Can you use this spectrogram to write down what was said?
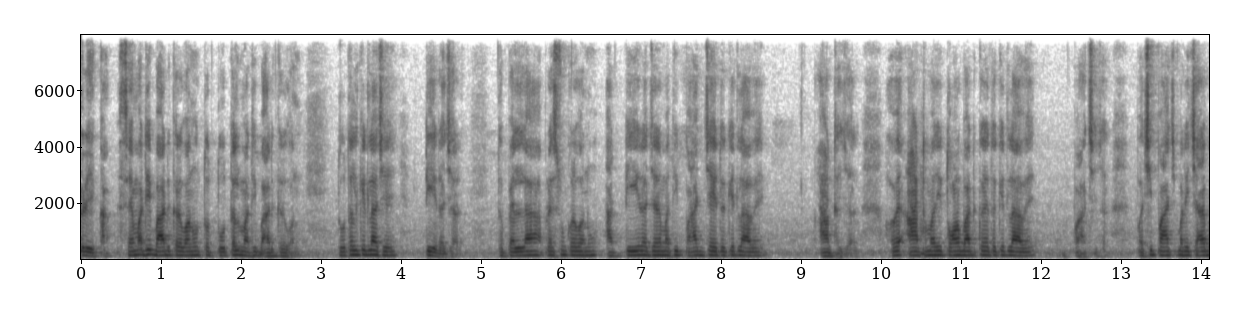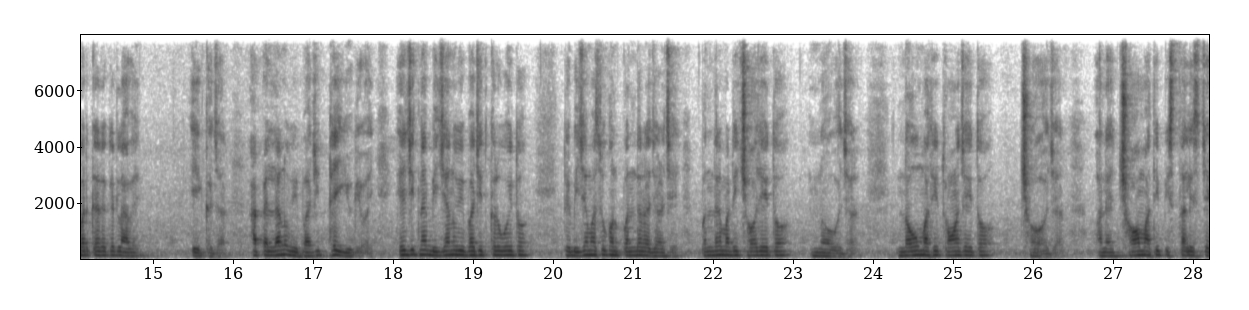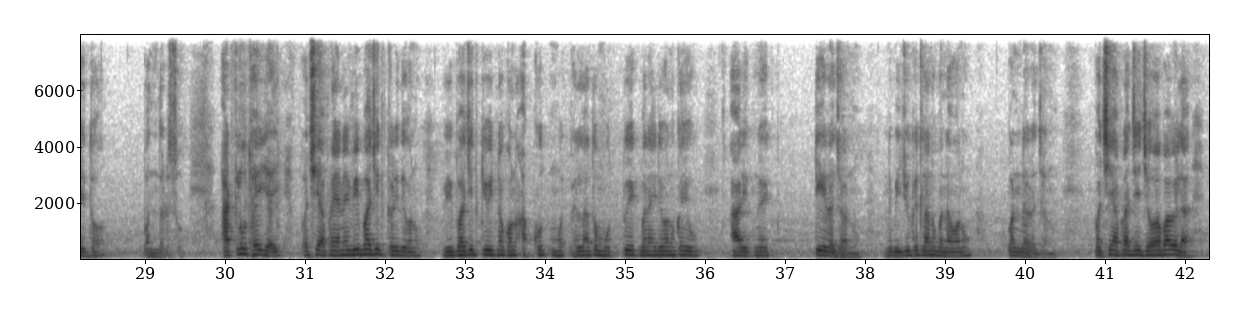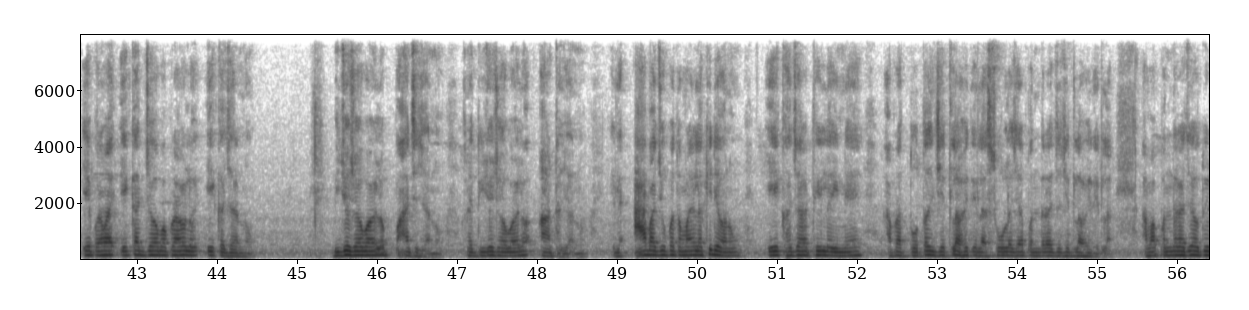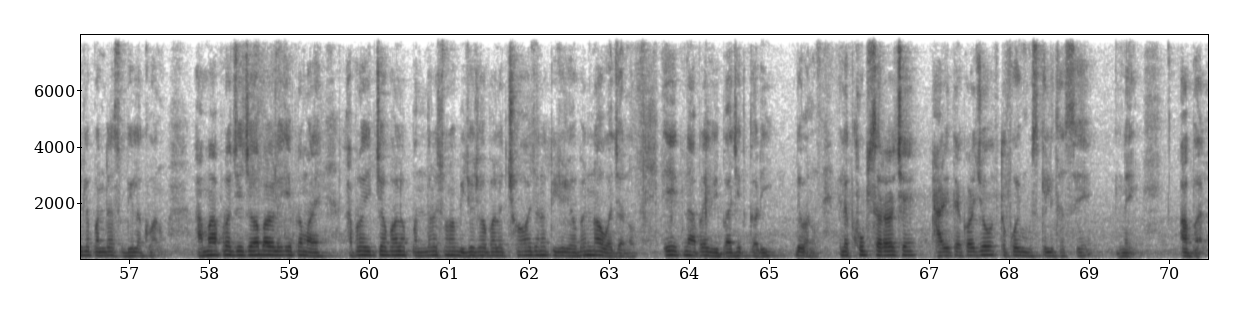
રેખા. શેમાંથી બાદ કરવાનું? તો ટોટલમાંથી બાદ કરવાનું. ટોટલ કેટલા છે? તેર હજાર. તો પહેલાં આપણે શું કરવાનું? આ તેર હજારમાંથી પાંચ જાય તો કેટલા આવે? આઠ હજાર. હવે આઠમાંથી ત્રણ બાદ કરે તો કેટલા આવે? પાંચ હજાર. પછી પાંચમાંથી ચાર બાદ કરે તો કેટલા આવે? એક હજાર. આ પહેલાંનું વિભાજિત થઈ ગયું કહેવાય. એ જ રીતના બીજાનું વિભાજિત કરવું હોય તો? તો બીજામાં શું કરવાનું? પંદર હજાર છે. પંદરમાંથી છ જાય તો? નવ હજાર. નવમાંથી ત્રણ જાય તો છ હજાર. અને છમાંથી પિસ્તાલીસ જાય તો પંદરસો. આટલું થઈ જાય, પછી આપણે એને વિભાજિત કરી દેવાનું. વિભાજિત કેવી રીતના કરવાનું? આખું પહેલાં તો મોટું એક બનાવી દેવાનું કહ્યું આ રીતનું એક તેર હજારનું. અને બીજું કેટલાનું બનાવવાનું? પંદર હજારનું. પછી આપણા જે જવાબ આવેલા, એ પ્રમાણે એક જ જવાબ આપણે આવેલો એક હજારનો. બીજો જવાબ આવેલો પાંચ હજારનો. અને ત્રીજો જવાબ આવેલો આઠ હજારનો. એટલે આ બાજુ પર તમારે લખી દેવાનું એક હજારથી લઈને આપણા ટોટલ જેટલા હોય તેટલા સોળ હજાર, પંદર હજાર જેટલા હોય તેટલા. આમાં પંદર હજાર હતું એટલે પંદર સુધી લખવાનું. આમાં આપણો જે જવાબ આવેલો એ પ્રમાણે આપણો એક જવાબ આવેલો પંદરસોનો, બીજો જવાબ આવેલો છ હજારનો, ત્રીજો જવાબ આવેલો નવ હજારનો. એ રીતના આપણે વિભાજિત કરી દેવાનું. એટલે ખૂબ સરળ છે. આ રીતે કરજો તો કોઈ મુશ્કેલી થશે નહીં. આભાર.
